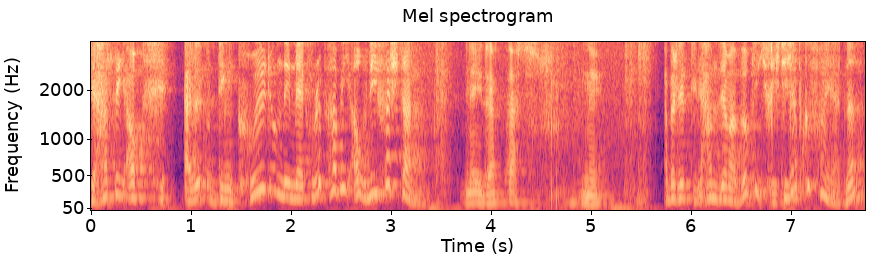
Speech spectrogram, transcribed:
Der hat sich auch, also den Kult um den McRib habe ich auch nie verstanden. Nee, das, das, nee. Aber den, den haben sie ja mal wirklich richtig abgefeiert, ne?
